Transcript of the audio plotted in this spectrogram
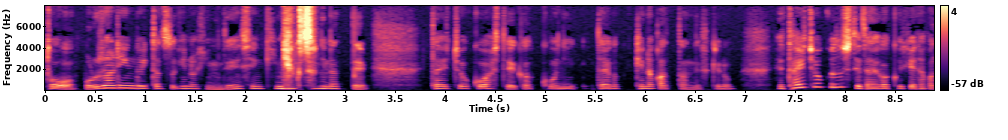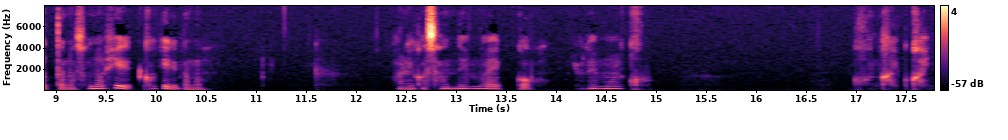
とボルダリング行った次の日に全身筋肉痛になって体調壊して学校に大学行けなかったんですけどで体調崩して大学行けなかったのはその日限りだな。あれが3年前か。4年前か。感慨深いね。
